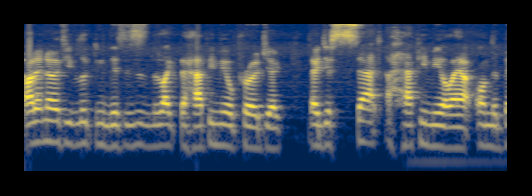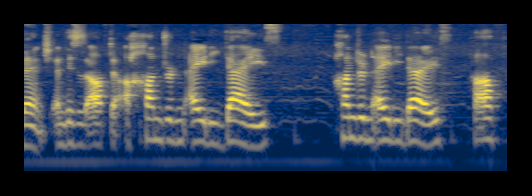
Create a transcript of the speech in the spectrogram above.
I don't know if you've looked into this. This is like the Happy Meal project. They just sat a Happy Meal out on the bench, and this is after 180 days. 180 days, half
